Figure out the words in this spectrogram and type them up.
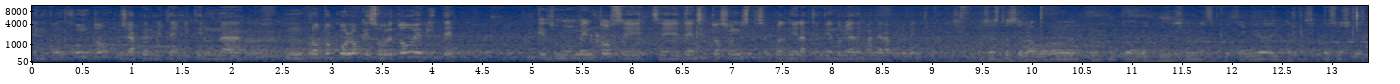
en conjunto, pues ya permite emitir un protocolo que sobre todo evite que en su momento se, se, den situaciones que se pueden ir atendiendo ya de manera preventiva. Pues esto se elaboró en conjunto de la Comisión, la Secretaría y participó Sociedad.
